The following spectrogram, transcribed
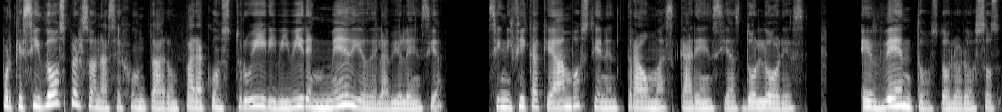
Porque si dos personas se juntaron para construir y vivir en medio de la violencia, significa que ambos tienen traumas, carencias, dolores, eventos dolorosos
